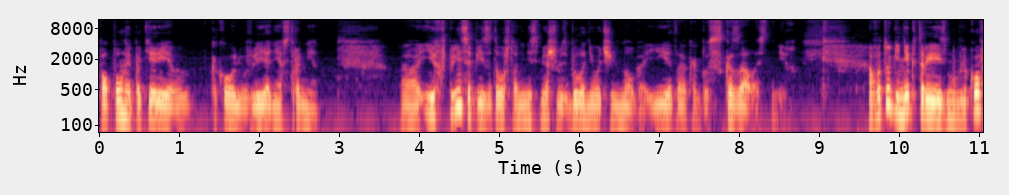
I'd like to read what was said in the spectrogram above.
по полной потере какого-либо влияния в стране. Э, их, в принципе, из-за того, что они не смешивались, было не очень много, и это как бы сказалось на них. А в итоге некоторые из мамлюков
